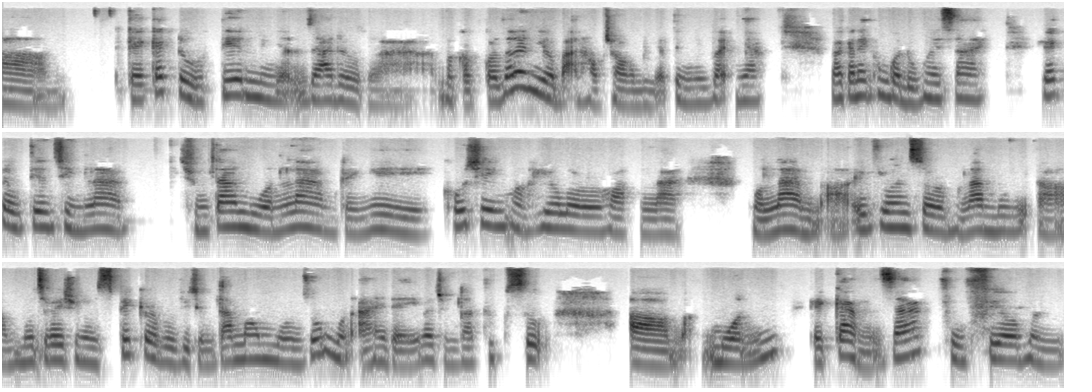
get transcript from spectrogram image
uh, cái cách đầu tiên mình nhận ra được là và có, có rất là nhiều bạn học trò của mình đã từng như vậy nha. Và cái này không có đúng hay sai. Cách đầu tiên chính là chúng ta muốn làm cái nghề coaching hoặc healer hoặc là muốn làm uh, influencer muốn làm uh, motivational speaker bởi vì chúng ta mong muốn giúp một ai đấy và chúng ta thực sự uh, muốn cái cảm giác fulfillment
